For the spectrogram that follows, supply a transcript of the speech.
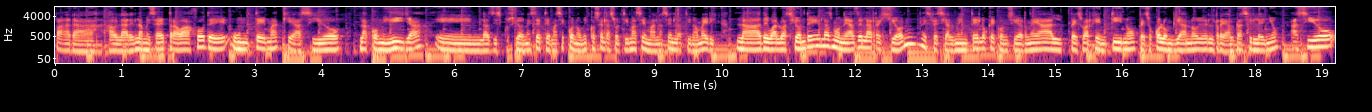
para hablar en la mesa de trabajo de un tema que ha sido la comidilla en las discusiones de temas económicos en las últimas semanas en Latinoamérica. La devaluación de las monedas de la región, especialmente lo que concierne al peso argentino, peso colombiano y el real brasileño, ha sido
